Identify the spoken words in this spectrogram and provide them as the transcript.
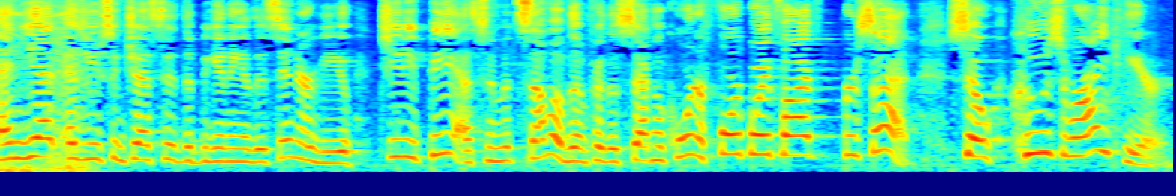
And yet, as you suggested at the beginning of this interview, GDP estimates, some of them for the second quarter, 4.5%. So who's right here?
